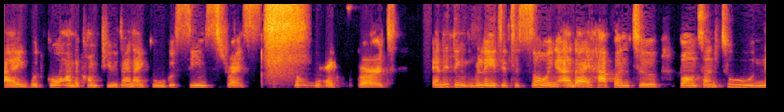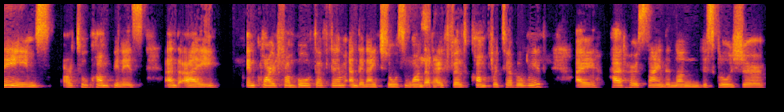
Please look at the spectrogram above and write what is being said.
I would go on the computer and I Google seamstress, sewing expert, anything related to sewing, and I happened to bounce on two names or two companies, and I inquired from both of them, and then I chose one that I felt comfortable with. I had her sign the non disclosure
